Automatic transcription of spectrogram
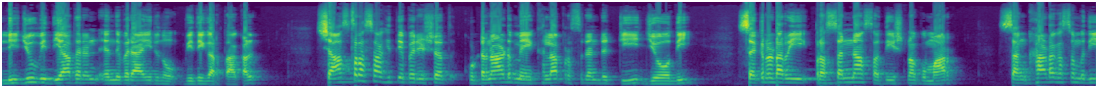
ലിജു വിദ്യാധരൻ എന്നിവരായിരുന്നു വിധികർത്താക്കൾ. ശാസ്ത്ര സാഹിത്യ പരിഷത്ത് കുട്ടനാട് മേഖലാ president T Jyothi secretary Prasanna Satheeshnakumar സംഘാടക സമിതി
